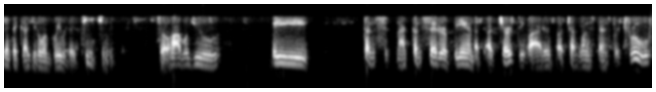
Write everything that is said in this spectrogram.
just because you don't agree with their teaching. So how would you be not consider being a, a church divider, but one stands for truth?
